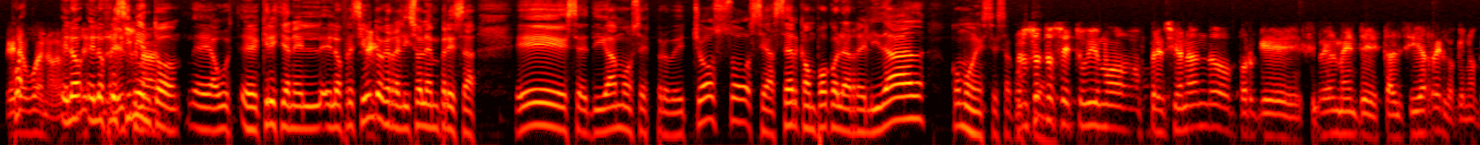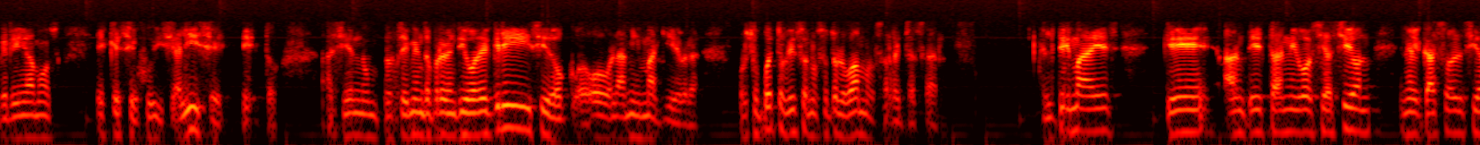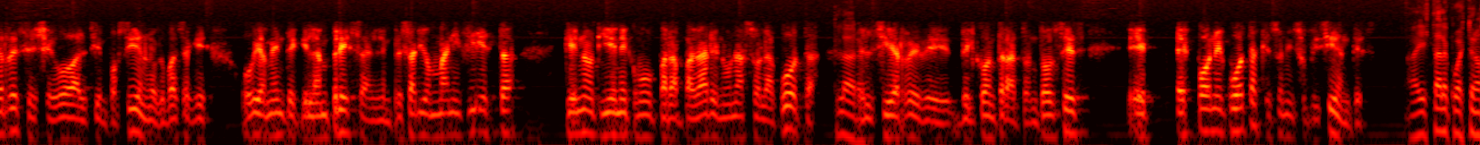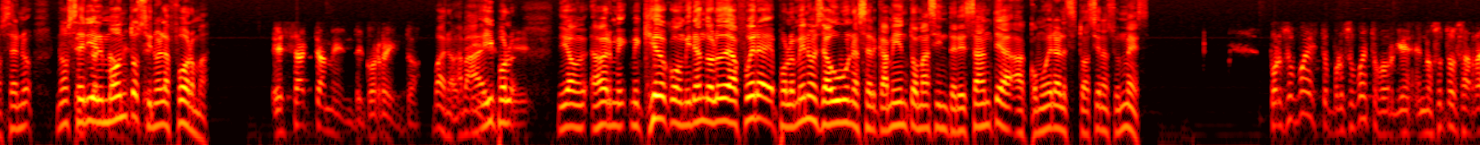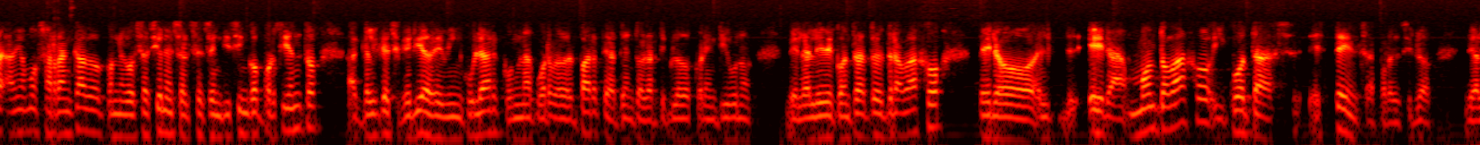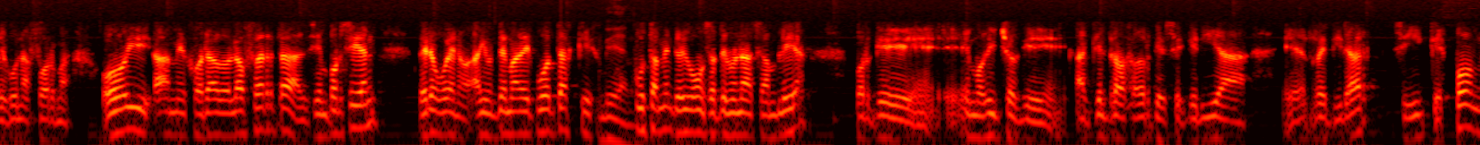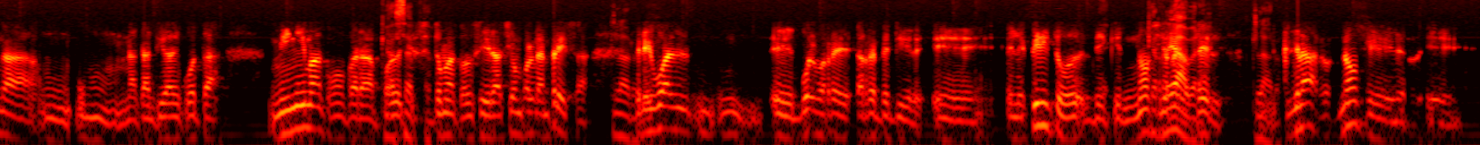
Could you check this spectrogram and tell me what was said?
Pero bueno, el, ofrecimiento, eh, eh, Cristian, el, ofrecimiento que realizó la empresa es, digamos, es provechoso, se acerca un poco a la realidad. ¿Cómo es esa cuestión? Nosotros estuvimos presionando porque si realmente está el cierre, lo que no queríamos es que se judicialice esto, haciendo un procedimiento preventivo de crisis o, la misma quiebra. por supuesto que eso nosotros lo vamos a rechazar. El tema es que ante esta negociación, en el caso del cierre, se llegó al 100%. Lo que pasa es que obviamente que la empresa, el empresario manifiesta que no tiene como para pagar en una sola cuota el cierre del contrato. Entonces, eh, expone cuotas que son insuficientes. Ahí está la cuestión. O sea, no, no sería el monto, sino la forma. Exactamente, correcto. Bueno, ahí por, digamos, a ver, me, quedo como mirándolo de afuera, por lo menos ya hubo un acercamiento más interesante a cómo era la situación hace un mes. Por supuesto, por supuesto, porque nosotros habíamos arrancado con negociaciones al 65%, aquel que se quería desvincular con un acuerdo de parte, atento al artículo 241 de la ley de contrato de trabajo, pero era un monto bajo y cuotas extensas, por decirlo de alguna forma. Hoy ha mejorado la oferta al 100%, pero bueno, hay un tema de cuotas que justamente hoy vamos a tener una asamblea porque hemos dicho que aquel trabajador que se quería eh, retirar, sí, que exponga una cantidad de cuota mínima como para poder que se tome consideración por la empresa. Pero igual, mm, eh, vuelvo a, repetir, eh, el espíritu de que no se reabra. Claro. claro, no que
